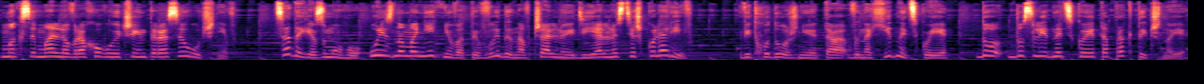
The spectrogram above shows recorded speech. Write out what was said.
максимально враховуючи інтереси учнів. Це дає змогу урізноманітнювати види навчальної діяльності школярів від художньої та винахідницької до дослідницької та практичної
